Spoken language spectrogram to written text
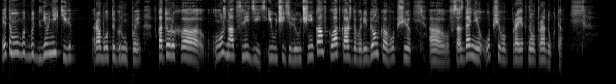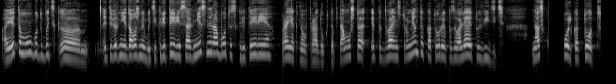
Это могут быть дневники работы группы, в которых э, можно отследить и учителю, и ученикам вклад каждого ребенка в, общую, э, в создание общего проектного продукта. А это могут быть, э, это вернее должны быть и критерии совместной работы с критерией проектного продукта, потому что это два инструмента, которые позволяют увидеть, насколько тот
